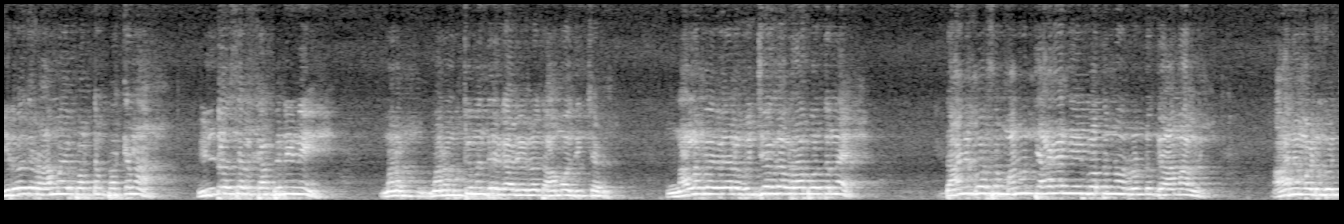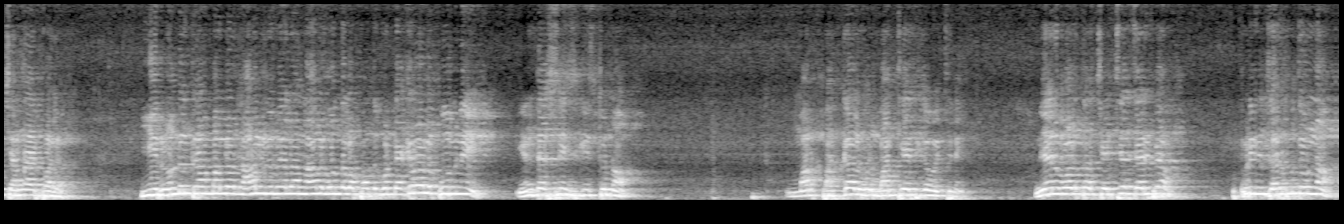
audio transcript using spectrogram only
ఈరోజు రామాయపట్నం పక్కన ఇండోసెల్ కంపెనీని మన మన ముఖ్యమంత్రి గారు ఈరోజు ఆమోదించాడు. నలభై వేల ఉద్యోగాలు రాబోతున్నాయి. దానికోసం మనం త్యాగం చేయబోతున్నాం రెండు గ్రామాలని. ఆనమడుగు చెన్నాయిపాలెం. ఈ రెండు గ్రామాల్లో నాలుగు వేల నాలుగు వందల పదకొండు ఎకరాల భూమిని ఇండస్ట్రీస్కి ఇస్తున్నాం. మన పగ్గాలు కూడా మన చేతికి వచ్చినాయి. నేను వాళ్ళతో చర్చలు జరిపాం. ఇప్పుడు ఇది జరుపుతున్నాం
